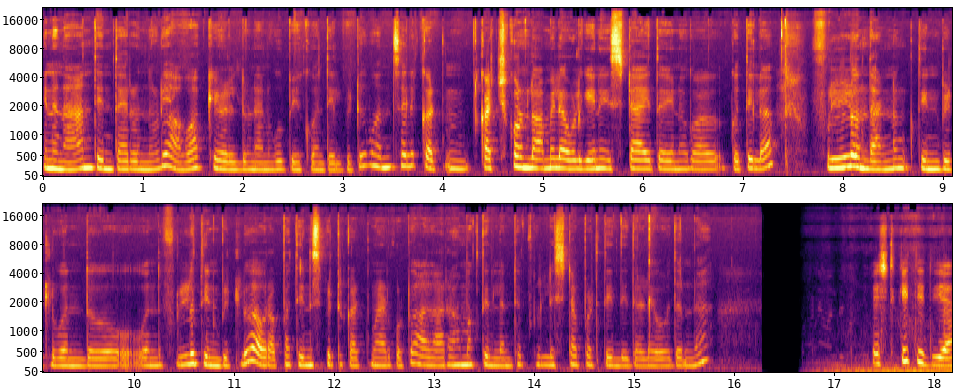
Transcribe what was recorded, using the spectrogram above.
ಇನ್ನು ನಾನು ತಿಂತಾ ಇರೋದು ನೋಡಿ ಅವಾಗ ಕೇಳಿದ್ರು ನನಗೂ ಬೇಕು ಅಂತ ಹೇಳ್ಬಿಟ್ಟು. ಒಂದ್ಸಲಿ ಕಟ್, ಕಚ್ಕೊಂಡ್ಲು. ಆಮೇಲೆ ಅವಳಿಗೇನು ಇಷ್ಟ ಆಯಿತೋ ಏನೋ ಗೊತ್ತಿಲ್ಲ. ಫುಲ್ ಒಂದು ಹಣ್ಣು ತಿನ್ಬಿಟ್ಲು. ಒಂದು ಒಂದು ಫುಲ್ಲು ತಿನ್ಬಿಟ್ಲು. ಅವರಪ್ಪ ತಿನ್ನಿಸ್ಬಿಟ್ಟು ಕಟ್ ಮಾಡಿಕೊಟ್ಟು ಆರಾಮಾಗಿ ತಿನ್ಲಂತೆ. ಫುಲ್ ಇಷ್ಟಪಟ್ಟು ತಿಂದಿದ್ದಾಳೆ ಅದನ್ನ ಎಷ್ಟು ಕಿತ್ತಿದ್ಯಾ?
